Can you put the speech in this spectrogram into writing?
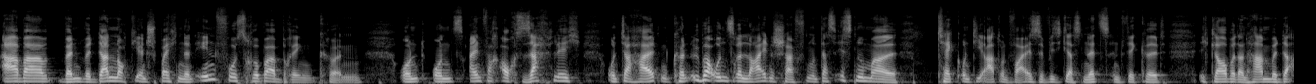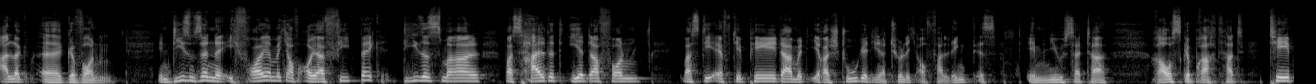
aber wenn wir dann noch die entsprechenden Infos rüberbringen können und uns einfach auch sachlich unterhalten können über unsere Leidenschaften, und das ist nun mal Tech und die Art und Weise, wie sich das Netz entwickelt, ich glaube, dann haben wir da alle äh, gewonnen. In diesem Sinne, ich freue mich auf euer Feedback. Dieses Mal, was haltet ihr davon, was die FDP da mit ihrer Studie, die natürlich auch verlinkt ist im Newsletter, rausgebracht hat? t.ly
